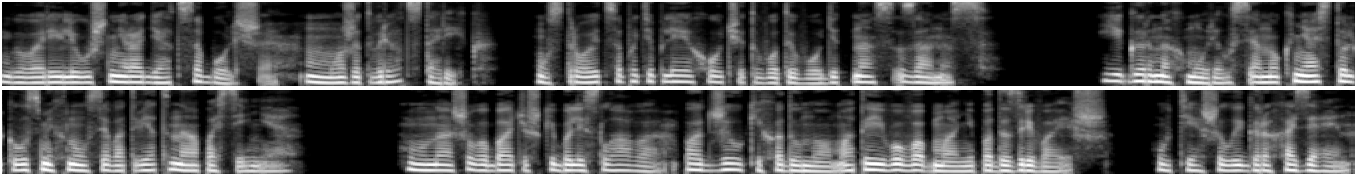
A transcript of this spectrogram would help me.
«Говорили, уж не родятся больше. Может, врет старик. Устроиться потеплее хочет, вот и водит нас за нос». Игорь нахмурился, но князь только усмехнулся в ответ на опасения. «У нашего батюшки Болеслава поджилки ходуном, а ты его в обмане подозреваешь», — утешил Игоря хозяин.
